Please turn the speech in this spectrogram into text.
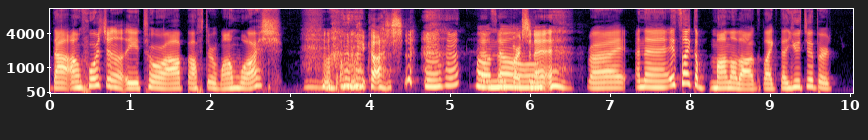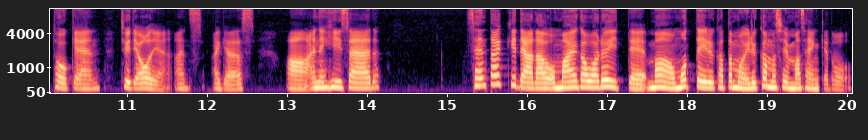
that unfortunately tore up after one wash. oh my gosh. Uh-huh. Oh That's no. unfortunate. Right. And then it's like a monologue, like the YouTuber talking to the audience, I guess. Uh, and then he said, 洗濯機で洗うお前が悪いってまあ思っている方もいるかもしれませんけど。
